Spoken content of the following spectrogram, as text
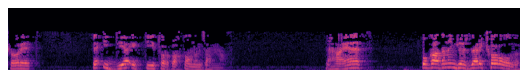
kör et və iddia etdiyi torpaqda onun canını al. Nəhayət, O qadının gözləri kör oldu.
